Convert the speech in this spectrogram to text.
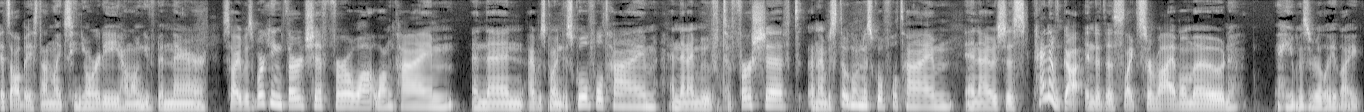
it's all based on like seniority, how long you've been there. So I was working third shift for a while, long time. And then I was going to school full time. And then I moved to first shift and I was still going to school full time. And I was just kind of got into this like survival mode. He was really like,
